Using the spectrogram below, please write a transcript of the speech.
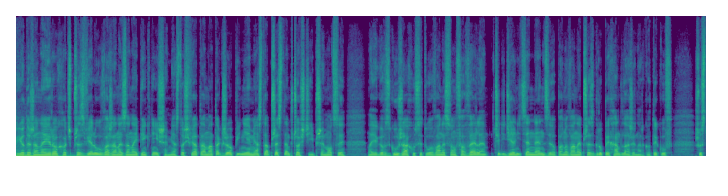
Rio de Janeiro, choć przez wielu uważane za najpiękniejsze miasto świata, ma także opinię miasta przestępczości i przemocy. Na jego wzgórzach usytuowane są fawele, czyli dzielnice nędzy opanowane przez grupy handlarzy narkotyków. 6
